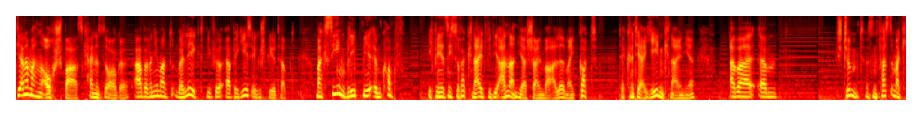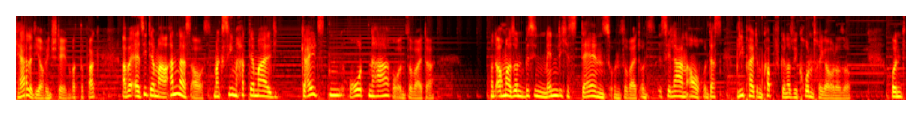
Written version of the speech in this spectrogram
Die anderen machen auch Spaß, keine Sorge. Aber wenn jemand überlegt, wie viele RPGs ihr gespielt habt, Maxim blieb mir im Kopf. Ich bin jetzt nicht so verknallt wie die anderen hier scheinbar alle. Mein Gott, der könnte ja jeden knallen hier. Aber, ähm, stimmt, das sind fast immer Kerle, die auf ihn stehen. What the fuck? Aber er sieht ja mal anders aus. Maxim hat ja mal die geilsten roten Haare und so weiter. Und auch mal so ein bisschen männliches Dance und so weiter. Und Celan auch. Und das blieb halt im Kopf, genauso wie Kronenträger oder so. Und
